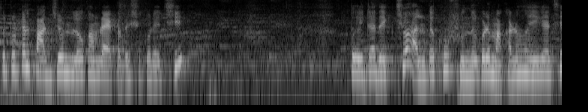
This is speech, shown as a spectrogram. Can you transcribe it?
তো টোটাল পাঁচজন লোক আমরা একাদশী করেছি। তো এটা দেখছ, আলুটা খুব সুন্দর করে মাখানো হয়ে গেছে।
